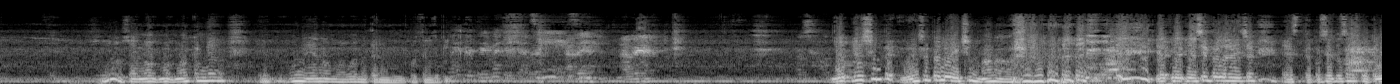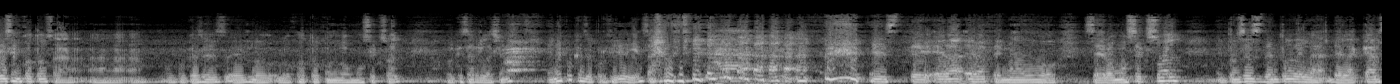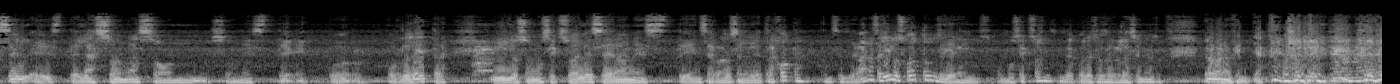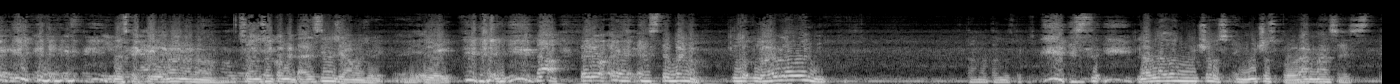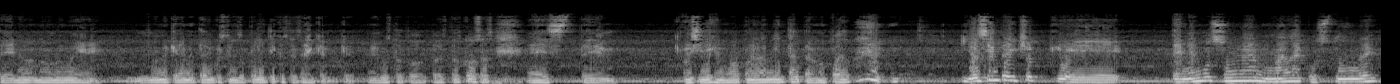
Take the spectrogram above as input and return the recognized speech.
o sea, no, no, ha cambiado. Eh, bueno, ya no me voy a meter en cuestiones de política. Sí, a ver, a ver. Yo, yo, siempre, yo siempre lo he dicho, no, no, yo, yo, siempre lo he dicho, este, por cierto, ¿sabes por qué le dicen fotos a, a, porque ese es, es lo, lo, joto con lo homosexual, porque se relaciona. En épocas de Porfirio Díaz, este, era, era penado ser homosexual. Entonces, dentro de la, de la cárcel, este, las zonas son, son este, por, por letra, y los homosexuales eran este, encerrados en la letra J. Entonces, le van a salir los Jotos y eran los homosexuales, y por eso se relaciona eso. Pero bueno, en fin, ya. Despectivo, no, no, no. Son, son comentarios, si nos llevamos eh, ley. no, pero, eh, este, bueno, lo, lo he hablado en, matando este, este, lo he hablado en muchos, en muchos programas, este, no, no, no me, no me quería meter en cuestiones de política, ustedes saben que, me gusta todas estas cosas, este, hoy sí dije me voy a poner ambiental, pero no puedo. Yo siempre he dicho que tenemos una mala costumbre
